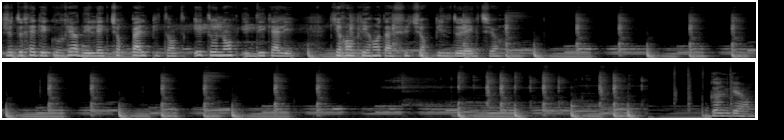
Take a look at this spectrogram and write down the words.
je te fais découvrir des lectures palpitantes, étonnantes et décalées qui rempliront ta future pile de lecture. Gone Girl,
